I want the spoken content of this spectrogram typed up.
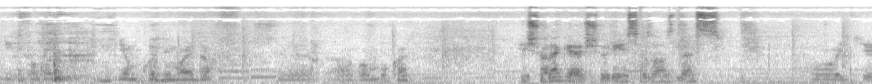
Itt fogom nyomkodni majd a, a gombokat. És a legelső rész az az lesz, hogy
